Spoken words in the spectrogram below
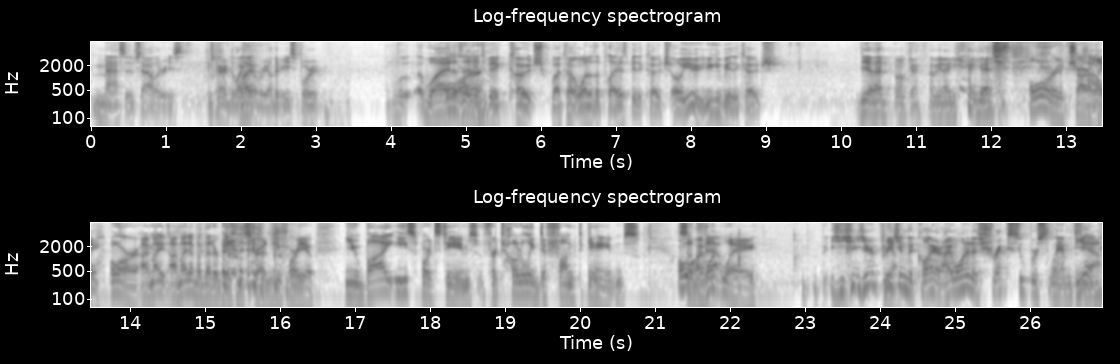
massive salaries compared to like Why- every other esport. Wh- Why does there need to be a coach? Why can't one of the players be the coach? Oh, you, you could be the coach. Yeah, that, okay. I mean, I, I guess. Or Charlie, or I might I might have a better business strategy for you. You buy esports teams for totally defunct games. Oh, so Oh, I that want- way, You're preaching to the choir. I wanted a Shrek Super Slam team. yeah.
